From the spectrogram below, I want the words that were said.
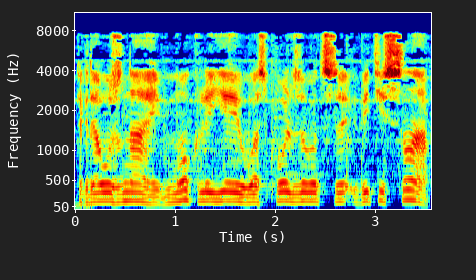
Тогда узнай, мог ли ею воспользоваться Витислав.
